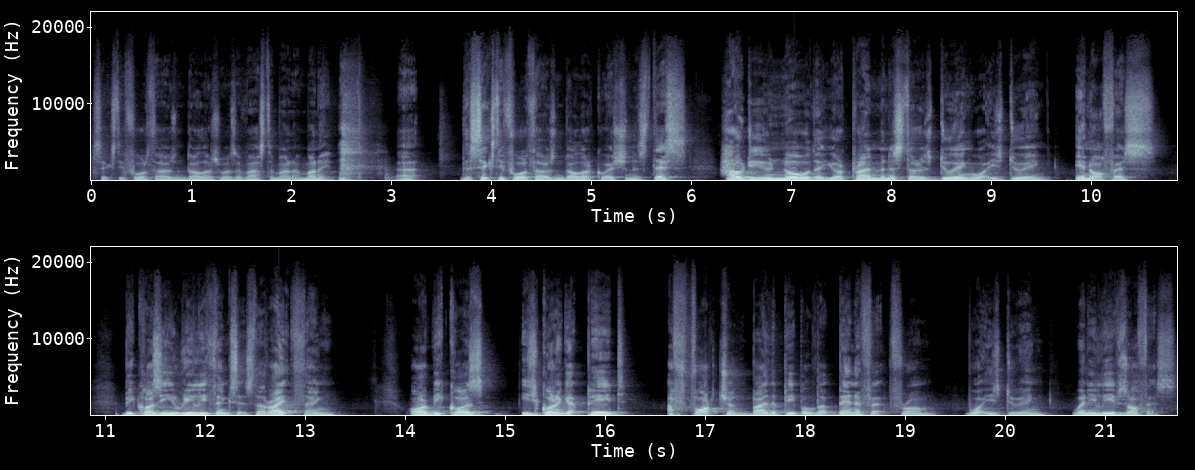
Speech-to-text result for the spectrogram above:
sixty-four thousand dollars was a vast amount of money. uh, the sixty-four thousand dollar question is this: How do you know that your prime minister is doing what he's doing in office because he really thinks it's the right thing, or because he's going to get paid a fortune by the people that benefit from what he's doing when he leaves office.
